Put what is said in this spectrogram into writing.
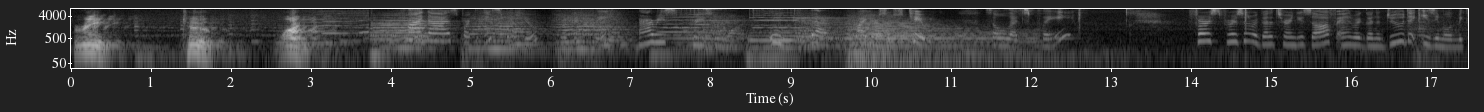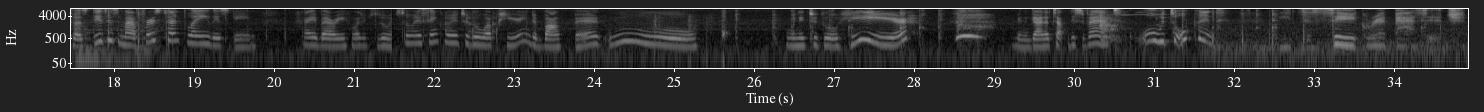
three, two, one. Hi guys, for today's video, we're gonna play Barry's Prison Run. Ooh, Barry, why you're so scary? So let's play. First person, we're gonna turn this off and we're gonna do the easy mode because this is my first time playing this game. Hi Barry, what are you doing? So I think we need to go up here in the bunk bed. Ooh. We need to go here. We're gonna tap this vent. Oh, it's opened. It's a secret passage.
